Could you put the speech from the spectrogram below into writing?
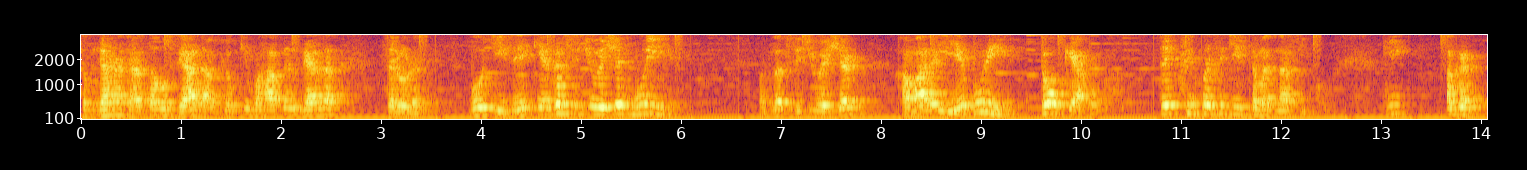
समझाना चाहता हूँ ज़्यादा, क्योंकि वहाँ पे ज़्यादा ज़रूरत है। वो चीज़ है कि अगर सिचुएशन बुरी है मतलब सिचुएशन हमारे लिए बुरी है तो क्या होगा? तो एक सिंपल सी चीज़ समझना सीखो कि अगर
